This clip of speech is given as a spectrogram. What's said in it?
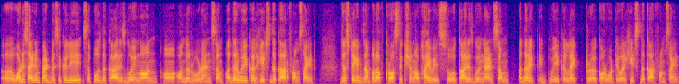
Uh, what is side impact? Basically, suppose the car is going on uh, on the road and some other vehicle hits the car from side. Just take example of cross section of highways. So car is going and some other vehicle like truck or whatever hits the car from side.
